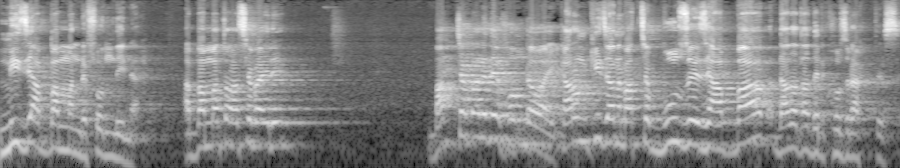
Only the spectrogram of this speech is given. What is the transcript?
নিজে আব্বা আম্মানরে ফোন দিই না। আব্বা আম্মা তো আছে বাইরে। বাচ্চাটারে দিয়ে ফোন দেওয়াই। কারণ কি জানে, বাচ্চা বুঝে যে আব্বা, দাদা তাদের খোঁজ রাখতেছে।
